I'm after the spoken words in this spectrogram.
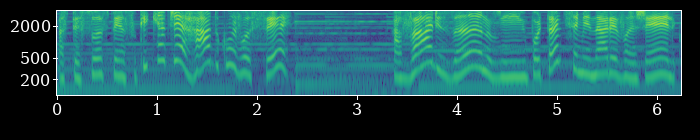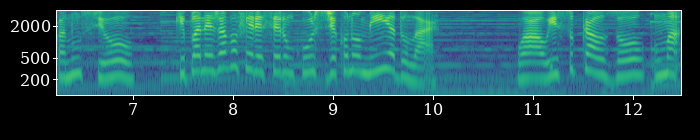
As pessoas pensam: o que há de errado com você? Há vários anos, um importante seminário evangélico anunciou que planejava oferecer um curso de economia do lar. Uau, isso causou uma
